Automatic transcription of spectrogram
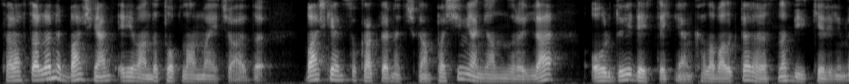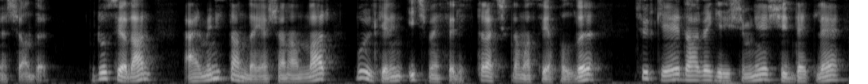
taraftarlarını başkent Erivan'da toplanmaya çağırdı. Başkent sokaklarına çıkan Paşinyan yanlarıyla orduyu destekleyen kalabalıklar arasında büyük gerilim yaşandı. Rusya'dan Ermenistan'da yaşananlar bu ülkenin iç meselesidir açıklaması yapıldı. Türkiye darbe girişimini şiddetle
